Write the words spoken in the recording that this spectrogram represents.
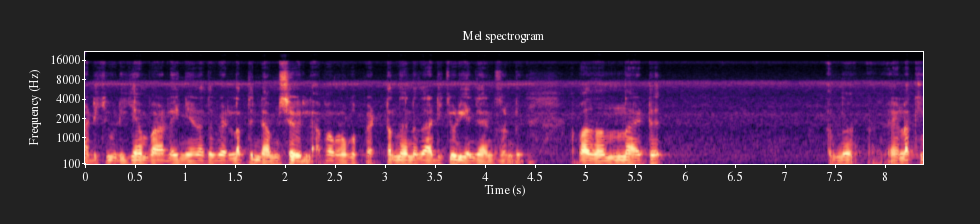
അടുക്കി പിടിക്കാൻ പാടില്ല. ഇനി അതിനകത്ത് വെള്ളത്തിന്റെ അംശമില്ല. അപ്പോൾ നമുക്ക് പെട്ടെന്ന് തന്നെ അത് അടുക്കി പിടിക്കാൻ ചാൻസ് ഉണ്ട് അപ്പോൾ അത് നന്നായിട്ട് ഒന്ന് ഇളക്കി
